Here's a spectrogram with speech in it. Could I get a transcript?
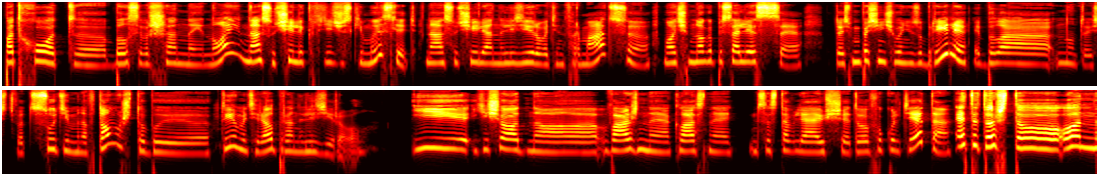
подход э, был совершенно иной. Нас учили критически мыслить, нас учили анализировать информацию. Мы очень много писали эссе. То есть мы почти ничего не зубрили, и была, ну, то есть вот суть именно в том, чтобы ты материал проанализировал. И еще одна важная, классная составляющая этого факультета — это то, что он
